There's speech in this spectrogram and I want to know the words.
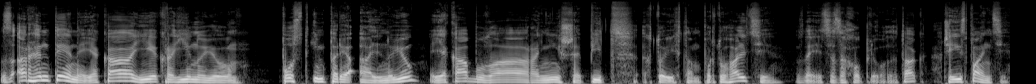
З Аргентини, яка є країною постімперіальною, яка була раніше під хто їх там, португальці, здається, захоплювали, так? Чи іспанці?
